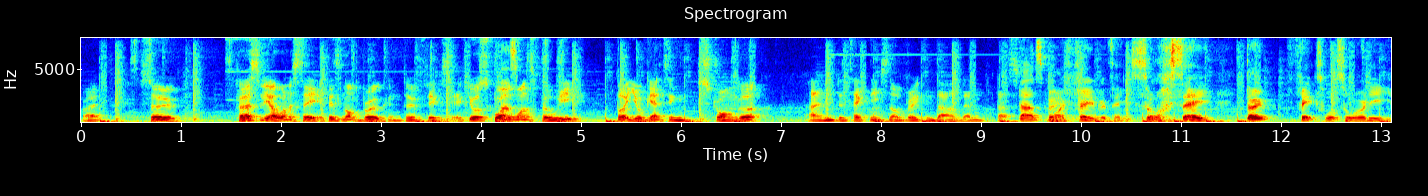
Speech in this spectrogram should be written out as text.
right? So, firstly, I want to say if it's not broken, don't fix it. If you're squatting That's- once per week, but you're getting stronger. And the technique's not breaking down, then that's That's great. my favourite thing to sort of say. Don't fix what's already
